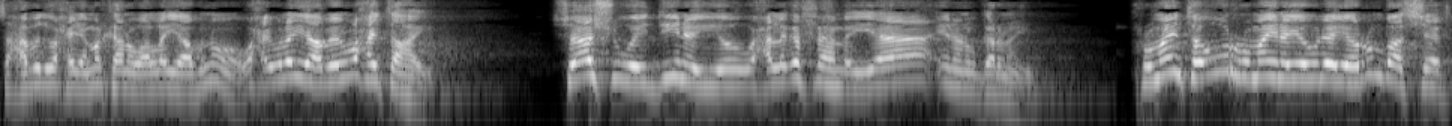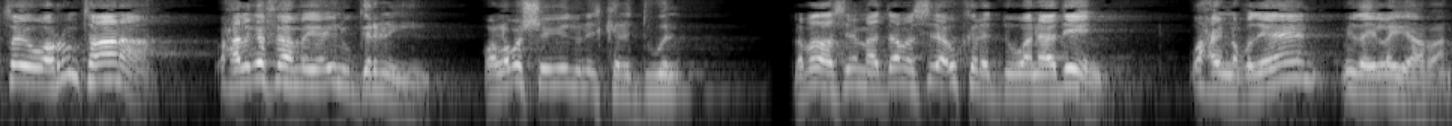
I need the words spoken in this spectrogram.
Saxaabadii waxay dhaheen markaana waa la yaabno. Waxay ula yaabeen waxay tahay su'aashuu weydiinayo waxaa laga fahmayaa inaanu garanayn. Rumaynta uu rumaynayo uu leeyahay run baad sheegtay oo waa runtaana waxaa laga fahmayaa inuu garanayey waa laba shay iyaduna kala duwan. Labadaasina maadaama sidaa u kala duwanaadeen waxay noqdeen mid ay la yaabaan.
